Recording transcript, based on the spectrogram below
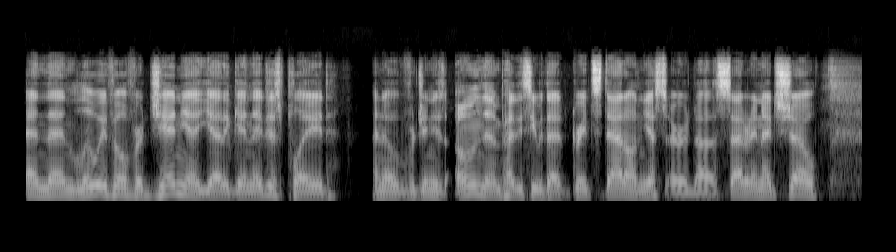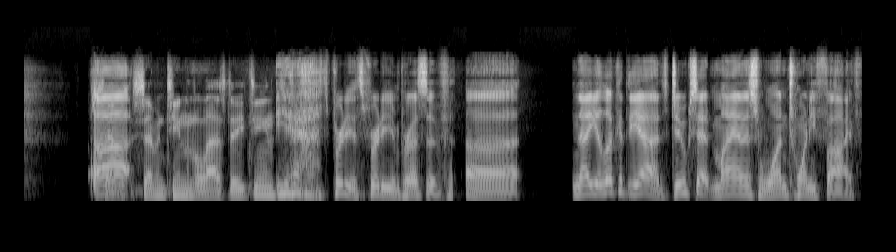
and then Louisville, Virginia yet again. They just played. I know Virginia's owned them. Patty C with that great stat on yes or uh, Saturday night show. Uh, Seven, Seventeen of the last eighteen. yeah, it's pretty. It's pretty impressive. Uh, now you look at the odds. Duke's at minus one twenty five.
